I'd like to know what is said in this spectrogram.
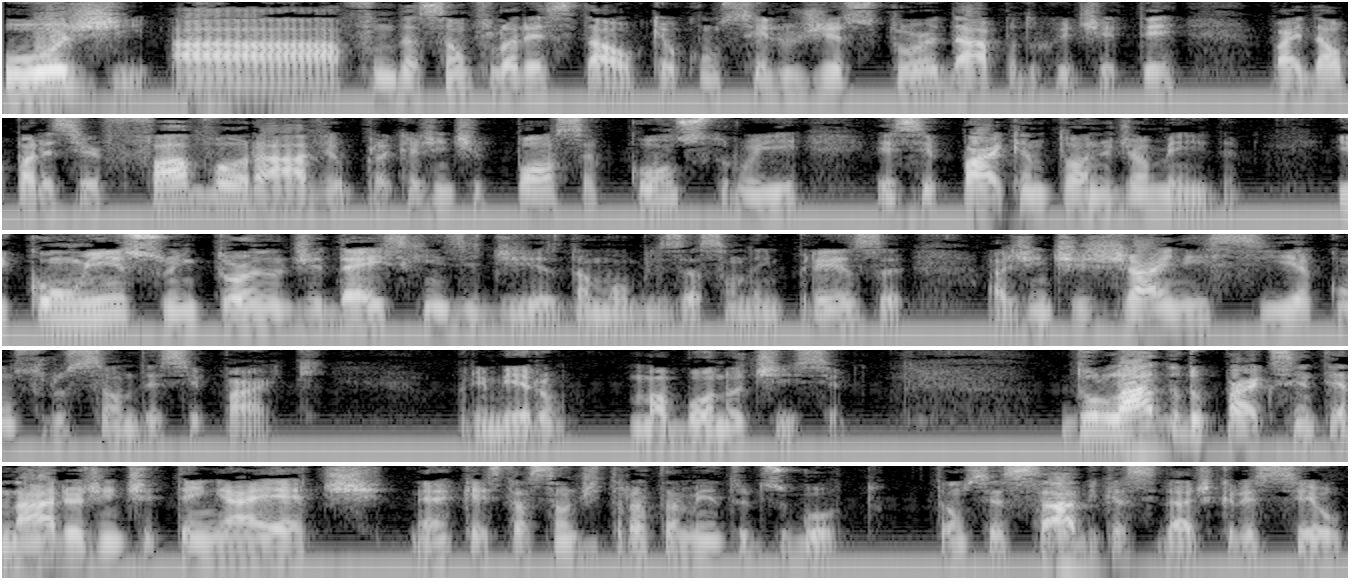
Hoje, a Fundação Florestal, que é o conselho gestor da APA do Rio Tietê, vai dar o parecer favorável para que a gente possa construir esse Parque Antônio de Almeida. E com isso, em torno de 10, 15 dias da mobilização da empresa, a gente já inicia a construção desse parque. Primeiro, uma boa notícia. Do lado do Parque Centenário, a gente tem a ET, né, que é a Estação de Tratamento de Esgoto. Então você sabe que a cidade cresceu,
